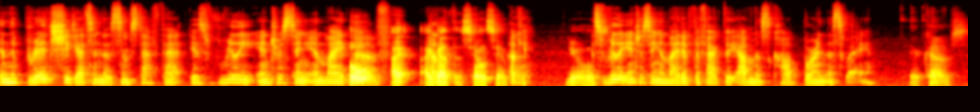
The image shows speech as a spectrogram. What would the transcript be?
in the bridge she gets into some stuff that is really interesting in light Oh, of I, I Oh. got the sound sample. Okay. You know, it's really interesting in light of the fact that the album is called Born This Way. here it comes.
